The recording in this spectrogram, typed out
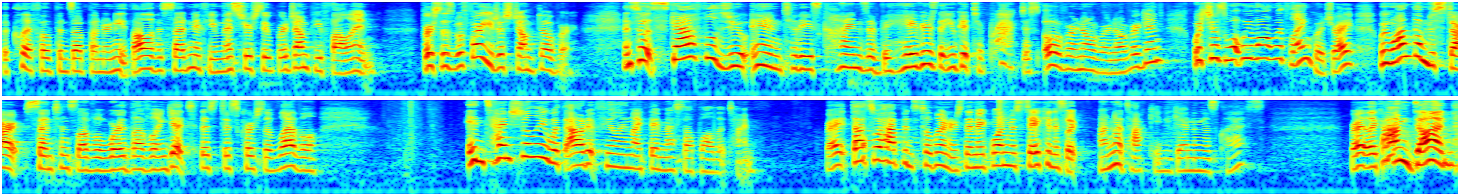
The cliff opens up underneath. All of a sudden, if you miss your super jump, you fall in versus before you just jumped over. And so it scaffolds you into these kinds of behaviors that you get to practice over and over and over again, which is what we want with language, right? We want them to start sentence level, word level, and get to this discursive level intentionally without it feeling like they mess up all the time, right? That's what happens to learners. They make one mistake and it's like, I'm not talking again in this class, right? Like, I'm done.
